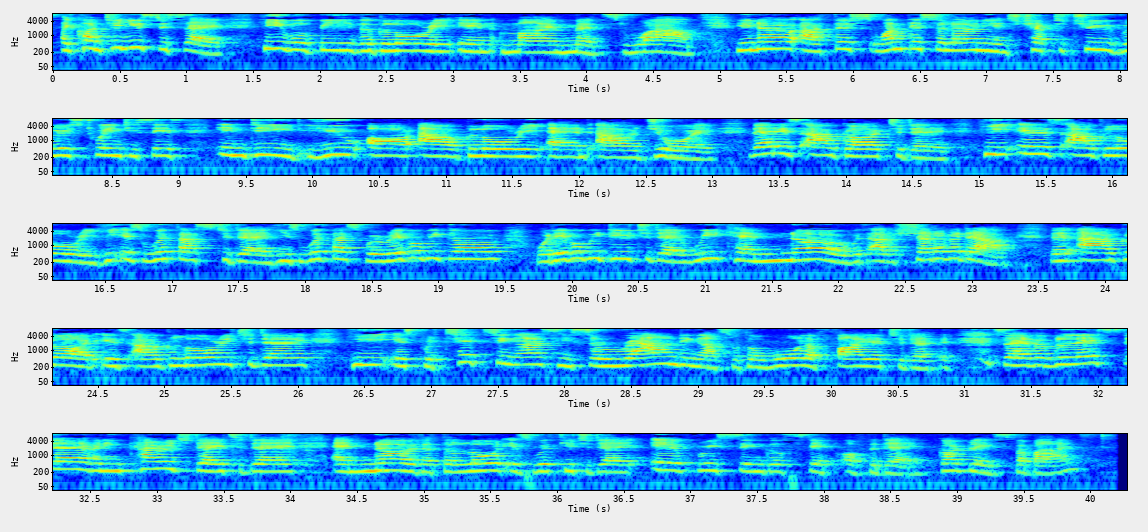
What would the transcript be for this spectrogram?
It continues to say, He will be the glory in my midst. Wow. You know, uh, Thess 1 Thessalonians chapter 2 verse 20 says, Indeed, you are our glory and our joy. That is our God today. He is our glory. He is with us today. He's with us wherever we go, whatever we do today. We can know without a shadow of a doubt that our God is our glory today. He is protecting us. He's surrounding us with a wall fire today. So have a blessed day, have an encouraged day today, and know that the Lord is with you today every single step of the day. God bless. Bye bye.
